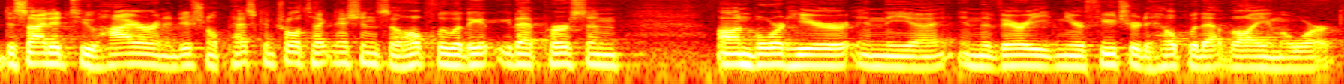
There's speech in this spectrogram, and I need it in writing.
decided to hire an additional pest control technician, so hopefully we'll get that person on board here in the, uh, in the very near future to help with that volume of work.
